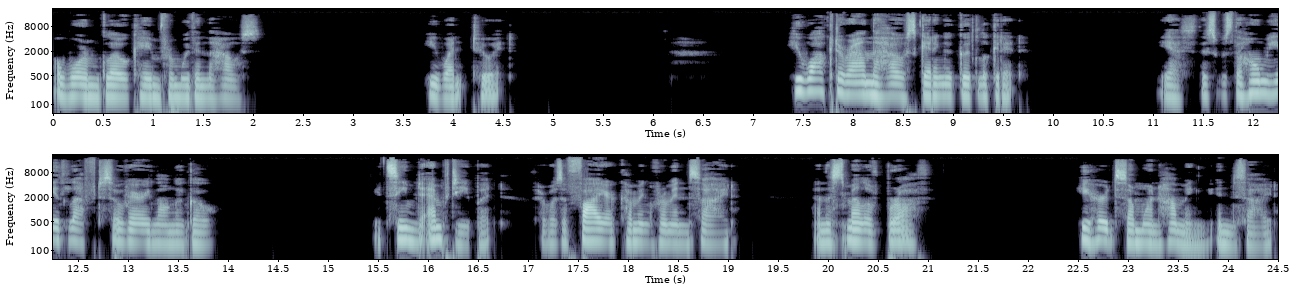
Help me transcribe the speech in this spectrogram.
A warm glow came from within the house. He went to it. He walked around the house, getting a good look at it. Yes, this was the home he had left so very long ago. It seemed empty, but there was a fire coming from inside, and the smell of broth. He heard someone humming inside.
